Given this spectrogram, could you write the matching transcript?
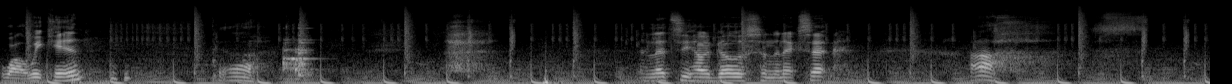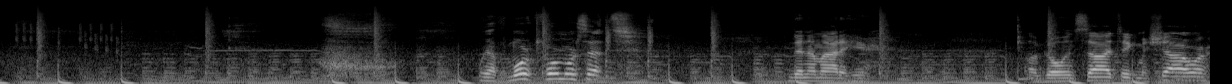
while we can. Ah. And let's see how it goes in the next set. Ah. We have more four more sets. Then I'm out of here. I'll go inside, take my shower,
